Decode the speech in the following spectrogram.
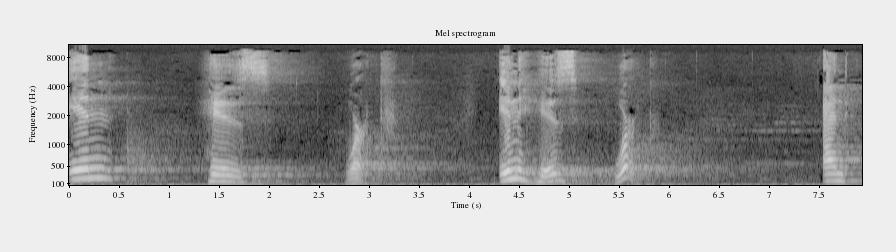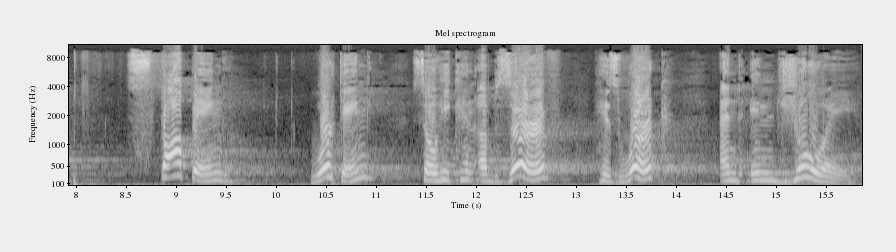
in His work. In His work. And stopping working so He can observe His work and enjoy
